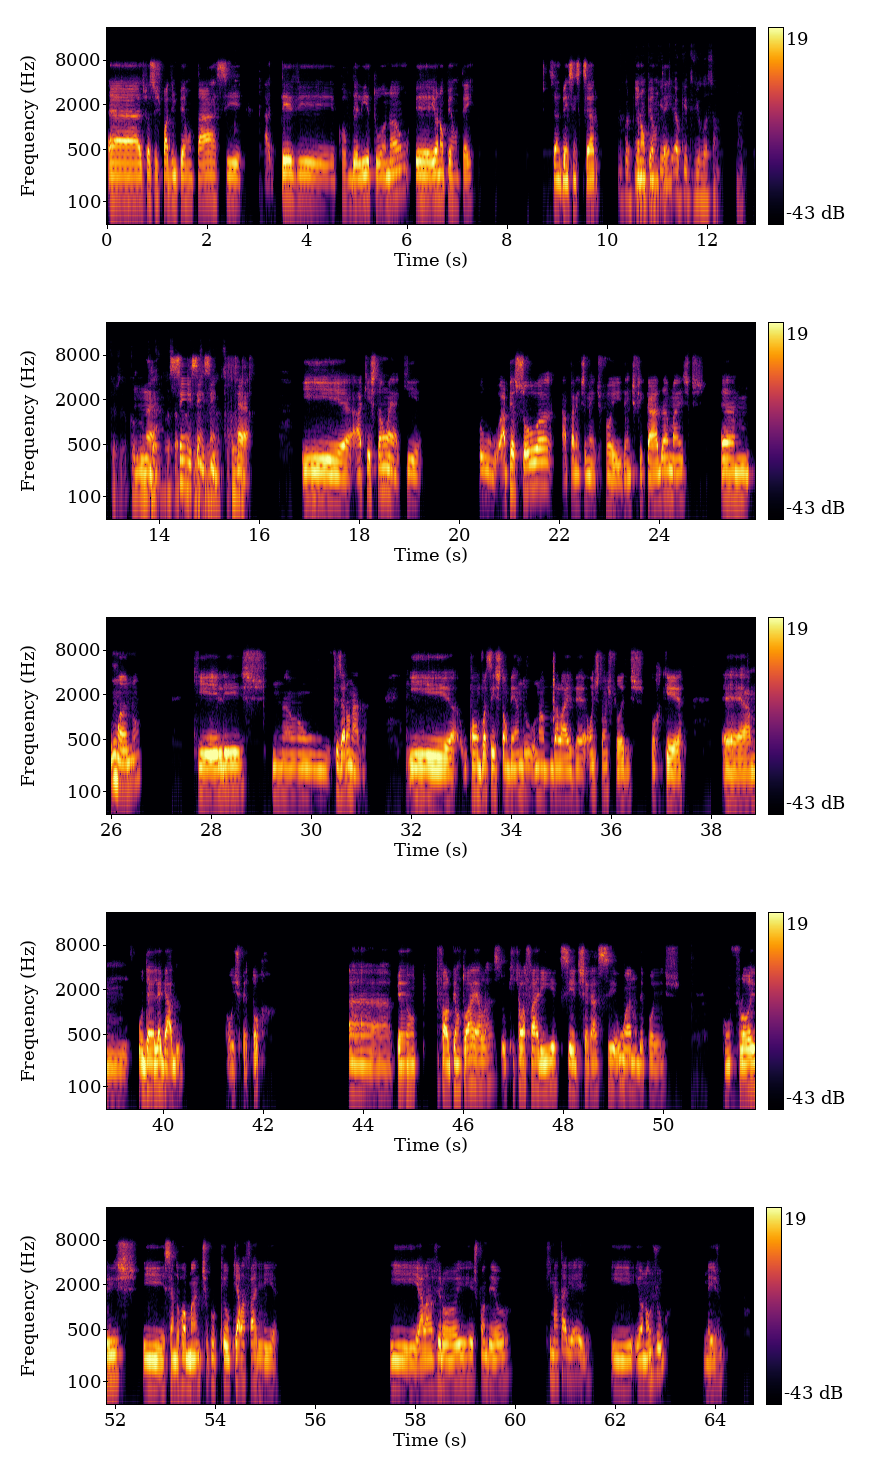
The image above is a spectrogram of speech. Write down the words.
É, as pessoas podem me perguntar se ah, teve como delito ou não. Eu não perguntei, sendo bem sincero. Eu não é perguntei. É o kit de violação. Né? Quer dizer, como o kit de violação Sim, sim, sim. É. E a questão é que o, a pessoa aparentemente foi identificada, mas é um ano que eles não fizeram nada. E como vocês estão vendo, o nome da live é Onde Estão as Flores, porque é, hum, o delegado, o inspetor, uh, perguntou, falo, perguntou a ela o que, que ela faria se ele chegasse um ano depois com flores e sendo romântico, que o que ela faria. E ela virou e respondeu que mataria ele. E eu não julgo mesmo,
